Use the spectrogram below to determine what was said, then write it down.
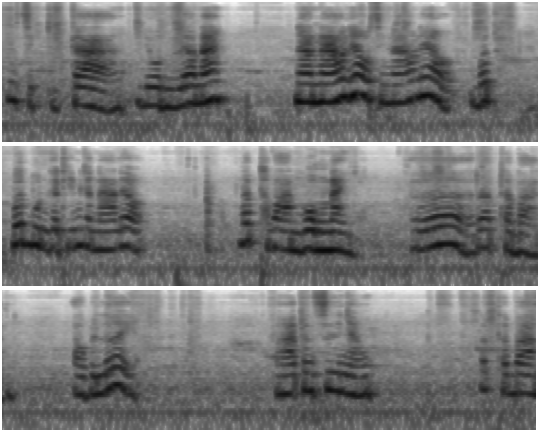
พฤศจิกายนแล้วนะหนาวหนาวแล้วสิหนาวแล้ว เบิดเบิดบุญกระถินกันนาแล้ว รัฐบาลวงใน เออ รัฐบาล เอาไปเลยหาเป็นซื้อหยังรัฐบาล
